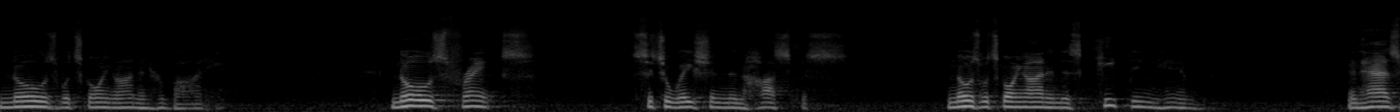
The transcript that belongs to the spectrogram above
knows what's going on in her body, knows Frank's situation in hospice, knows what's going on and is keeping him, and has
